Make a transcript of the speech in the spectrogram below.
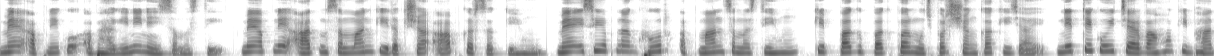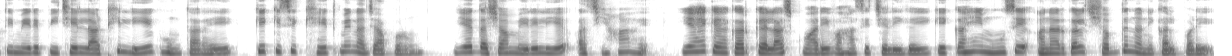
मैं अपने को अभागिनी नहीं समझती। मैं अपने आत्मसम्मान की रक्षा आप कर सकती हूँ। मैं इसे अपना घोर अपमान समझती हूँ कि पग पग पर मुझ पर शंका की जाए। नित्य कोई चरवाहों की भांति मेरे पीछे लाठी लिए घूमता रहे कि किसी खेत में न जा पड़ूं। यह दशा मेरे लिए असिहा है। यह कहकर कैलाश कुमारी वहाँ से चली गई कि कहीं मुँह से अनर्गल शब्द न निकल पड़े।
